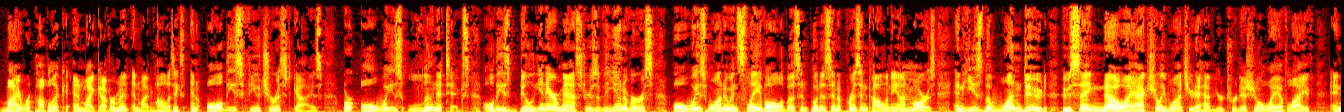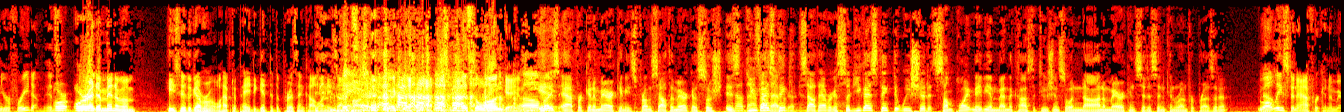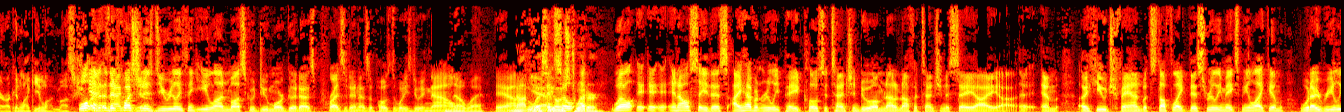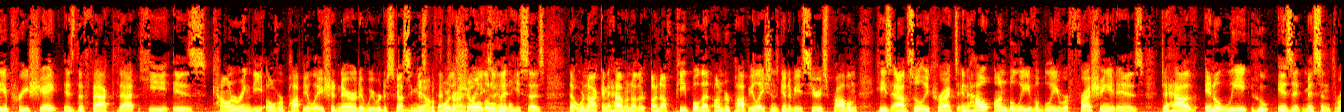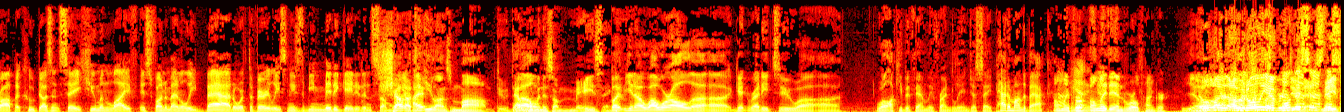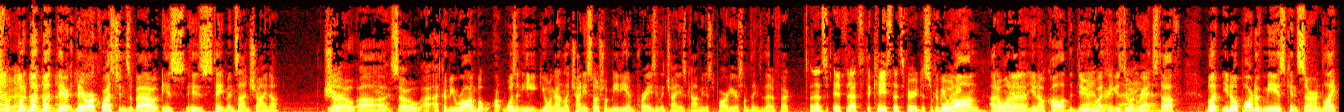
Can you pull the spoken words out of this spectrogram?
my republic and my government and my mm-hmm. politics and all these futurist guys are always lunatics. All these billionaire masters of the mm-hmm. universe always want to enslave all of us and put us in a prison colony on mm-hmm. Mars. And he's the one dude who's saying, no, I actually want you to have your traditional way of life and your freedom. It's or, or really- at a minimum, he's who the government will have to pay to get to the prison colonies on Mars. That's the long game. Oh, he is African American. He's from South America. So sh- is South do you guys South think Africa. South Africa? So do you guys think that we should at some point maybe amend the Constitution so a non-American citizen can run for president? Well, at least an African American like Elon Musk. Well, should. and the exactly. question is, do you really think Elon Musk would do more good as president as opposed to what he's doing now? No way. Yeah. Not unless he And owns so, Twitter. I- well, I- I- and I'll say this: I haven't really paid close attention to him. Not enough attention to say I uh, am a huge fan. But stuff like this really makes me like him. What I really appreciate is the fact that he is countering the overpopulation narrative. We were discussing this Yeah, before the that's right. show a Great little example. bit. He says that we're not going to have another enough people. That underpopulation is going to be a serious problem. He's absolutely correct. And how unbelievably refreshing it is to have an elite who isn't misanthropic, who doesn't say human life is fundamentally bad, or at the very least needs to be mitigated in some Shout way. out to I- Elon's mom, dude. That Well, woman is amazing. But you know, while we're all uh, uh, getting ready to, uh, uh, well, I'll keep it family friendly and just say pat him on the back. only for, only to end world hunger. no, I, I would only ever Well, do this that. is- Maybe. this but but but there there are questions about his his statements on China. Sure. You know, uh, So I, I could be wrong, but wasn't he going on like Chinese social media and praising the Chinese Communist Party or something to that effect? and that's if that's the case, that's very disappointing. Could be wrong. I don't want to Yeah. you know call out the dude Yeah, who I think heard is doing that, rad yeah. stuff. But you know, part of me is concerned like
